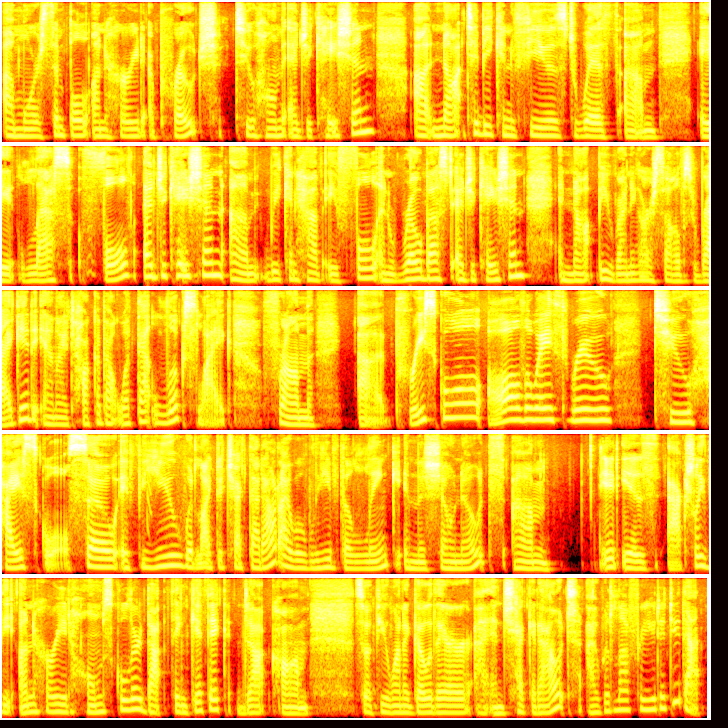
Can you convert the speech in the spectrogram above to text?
a more simple, unhurried approach to home education, uh, not to be confused with um, a less full education. Um, we can have a full and robust education and not be running ourselves ragged. And I talk about what that looks like from uh, preschool all the way through to high school. So if you would like to check that out, I will leave the link in the show notes. Um, it is actually the unhurried homeschooler.thinkific.com. So if you want to go there uh, and check it out, I would love for you to do that.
